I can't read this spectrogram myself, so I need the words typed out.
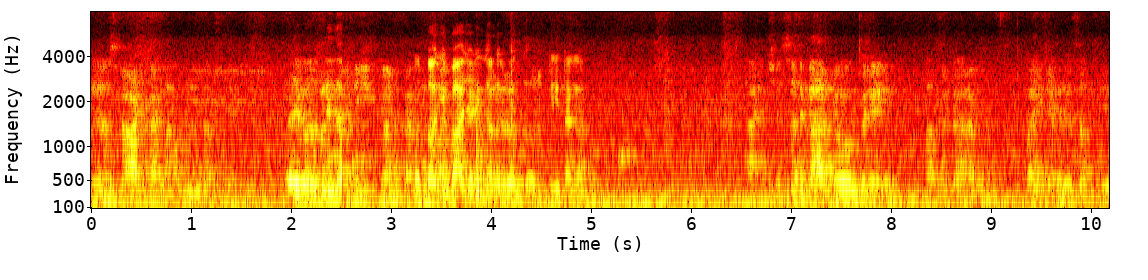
ਜਦੋਂ ਸਟਾਰਟ ਕਰਨਾ ਉਹ ਮੈਨੂੰ ਦੱਸ ਦੇ ਆਪਣੀ ਗੱਲ ਕਰਨ। ਬਾਕੀ ਬਾਅਦ ਜਿਹੜੀ ਗੱਲ ਕਰੋ ਰੁਟੀਨ ਨਾਲ ਕਰ ਅੱਛਾ ਸਤਿਕਾਰ ਜੋ ਮੇਰੇ ਪੱਤਰਕਾਰ ਭਾਈਚਾਰੇ ਦੇ ਸਾਥੀ।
